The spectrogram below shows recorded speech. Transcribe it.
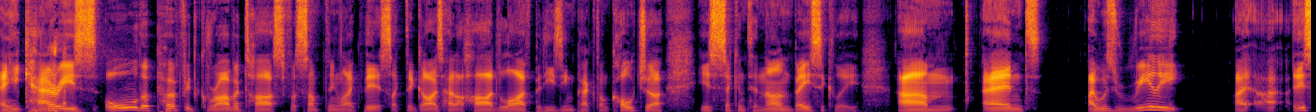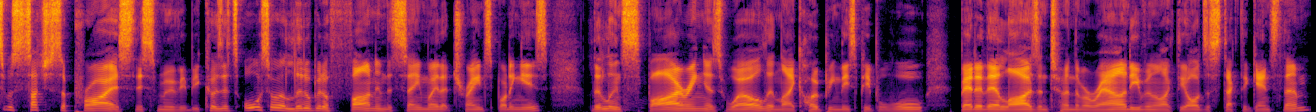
And he carries all the perfect gravitas for something like this. Like the guy's had a hard life, but his impact on culture is second to none, basically. Um, and I was really I, I this was such a surprise this movie because it's also a little bit of fun in the same way that Train Spotting is, little inspiring as well, and like hoping these people will better their lives and turn them around, even though like the odds are stacked against them,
